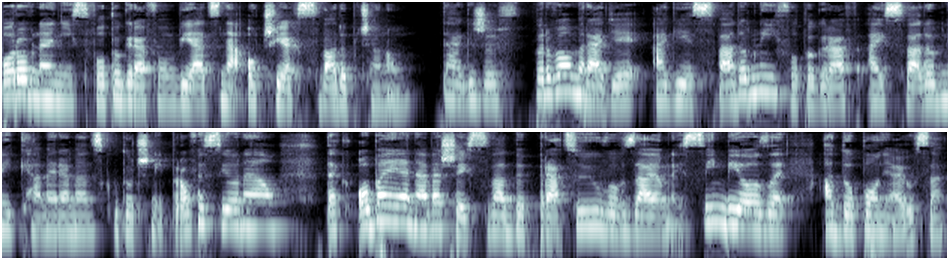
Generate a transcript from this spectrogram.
porovnaní s fotografom viac na očiach svadobčanom. Takže v prvom rade, ak je svadobný fotograf aj svadobný kameraman skutočný profesionál, tak obaja na vašej svadbe pracujú vo vzájomnej symbióze a doplňajú sa.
